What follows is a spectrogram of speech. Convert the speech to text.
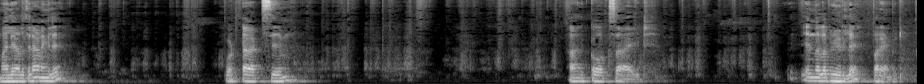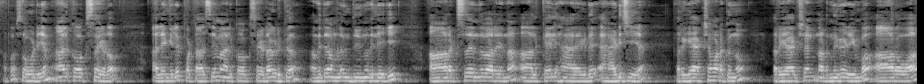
മലയാളത്തിലാണെങ്കിൽ പൊട്ടാസ്യം ആൽക്കോക്സൈഡ് എന്നുള്ള പേരിൽ പറയാൻ പറ്റും. അപ്പോൾ സോഡിയം ആൽക്കോക്സൈഡോ അല്ലെങ്കിൽ പൊട്ടാസ്യം ആൽക്കോക്സൈഡോ എടുക്കുക. എന്നിട്ട് നമ്മൾ എന്ത് ചെയ്യുന്നതിലേക്ക് ആർ എക്സ് എന്ന് പറയുന്ന ആൽക്കൈൽ ഹാലൈഡ് ആഡ് ചെയ്യുക റിയാക്ഷൻ നടക്കുന്നു റിയാക്ഷൻ നടന്നു കഴിയുമ്പോൾ R O R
